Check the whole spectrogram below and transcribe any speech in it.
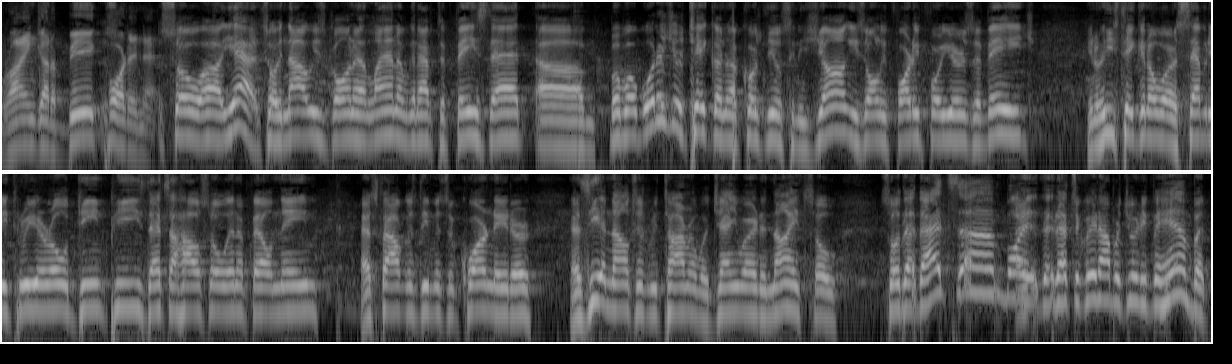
Ryan got a big part in that. So uh, yeah, so now he's going to Atlanta. We're gonna have to face that. Um, but, but what is your take on uh, Coach Nielsen? He's young. He's only 44 years of age. You know, he's taking over a 73 year old Dean Pees. That's a household NFL name as Falcons defensive coordinator. As he announced his retirement with January the 9th. So so that that's uh, boy, that's a great opportunity for him. But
